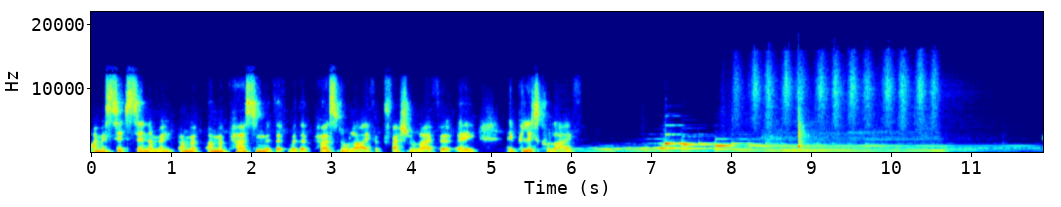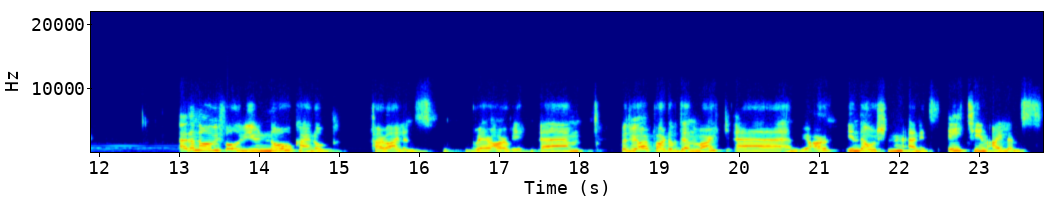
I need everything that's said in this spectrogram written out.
I'm a citizen. I'm a I'm a I'm a person with a, with a personal life, a professional life, a, a, a political life. I don't know if all of you know kind of Faroe Islands. Where are we? Um, but we are part of Denmark uh, and we are in the ocean and it's 18 islands.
